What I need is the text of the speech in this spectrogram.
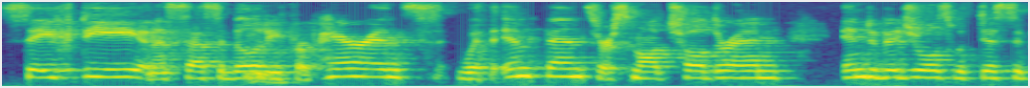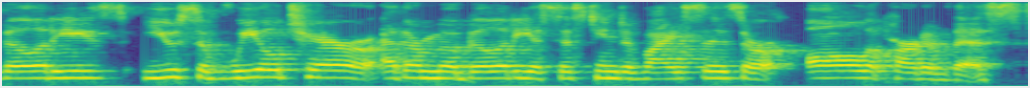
Safety and accessibility hmm. for parents with infants or small children, individuals with disabilities, use of wheelchair or other mobility assisting devices are all a part of this.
